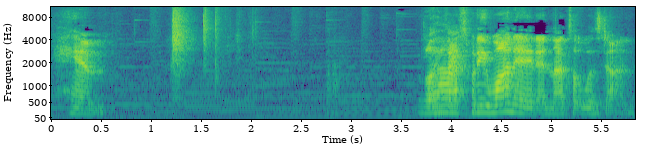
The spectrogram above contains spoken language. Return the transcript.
him. Like Yeah. that's what he wanted and that's what was done.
